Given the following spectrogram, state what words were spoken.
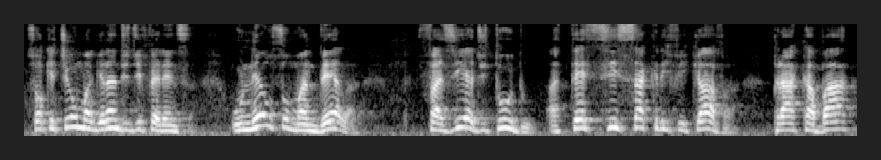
Só que tinha uma grande diferença. O Nelson Mandela fazia de tudo, até se sacrificava para acabar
